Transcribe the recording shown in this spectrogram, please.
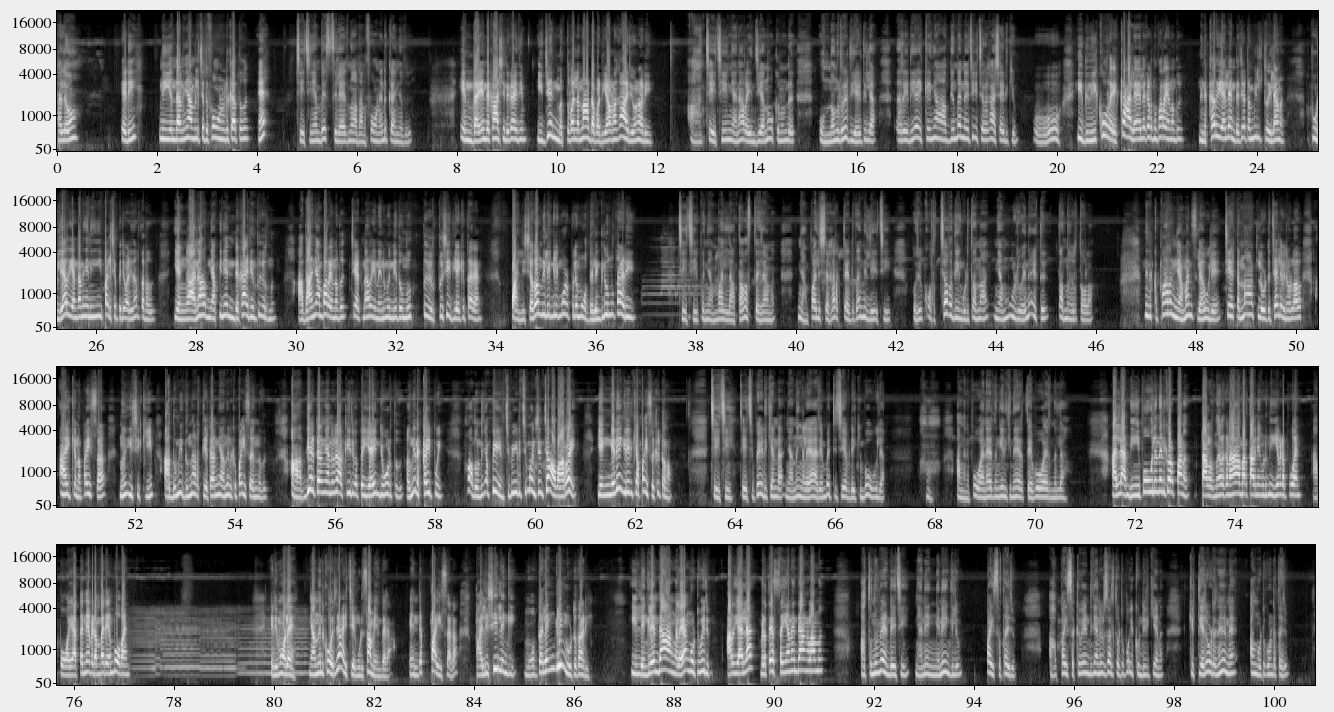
Hello? എടി നീ എന്താണ് ഞാൻ വിളിച്ചിട്ട് ഫോൺ എടുക്കാത്തത്? ഏ? ചേച്ചി ഞാൻ ബസ്സിലായിരുന്നു. അതാണ് ഫോൺ എടുക്കാഞ്ഞത്. എന്താ എന്റെ കാശിന്റെ കാര്യം? ഈ ജന്മത്ത് വല്ല നടപടിയാവണ കാര്യമാണ് അടി ആ ചേച്ചി ഞാൻ അറേഞ്ച് ചെയ്യാൻ നോക്കുന്നുണ്ട്. ഒന്നും അങ്ങോട്ട് റെഡി ആയിട്ടില്ല. റെഡി ആയിക്കഴിഞ്ഞാൽ ആദ്യം തന്നെ ചേച്ചിയുടെ കാശായിരിക്കും. ഓ ഇത് നീ കുറേ കാലമായല്ലേ കിടന്ന് പറയണത്? നിനക്കറിയാലോ എന്റെ ചേട്ടൻ മിലിറ്ററിയിലാണ് പുള്ളി അറിയാണ്ടാണ് ഞാൻ ഈ പലിശ പരിപാടി നടത്തണത് എങ്ങാനും അറിഞ്ഞാൽ പിന്നെ എന്റെ കാര്യം തീർന്ന്. അതാ ഞാൻ പറയുന്നത്. ചേട്ടൻ അറിയുന്നതിന് മുന്നേ ഇതൊന്ന് തീർത്ത് ശരിയാക്കി തരാൻ. പലിശ തന്നില്ലെങ്കിലും കുഴപ്പമില്ല. മുതലെങ്കിലും ഒന്ന് താടി. ചേച്ചി ഇപ്പം ഞാൻ വല്ലാത്ത അവസ്ഥയിലാണ്. ഞാൻ പലിശ കറക്റ്റായിട്ട് തന്നില്ലേ ചേച്ചി? ഒരു കുറച്ച് അവധിയും കൂടി തന്നാൽ ഞാൻ മുഴുവനായിട്ട് തന്നു തീർത്തോളാം. നിനക്ക് പറഞ്ഞാൽ മനസ്സിലാവൂലേ? ചേട്ടൻ നാട്ടിലോട്ട് ചിലവിനുള്ള അയക്കണ പൈസ ഈശിക്കുകയും അതും ഇതും നടത്തിയിട്ടാണ് ഞാൻ നിനക്ക് പൈസ തന്നത്. ആദ്യമായിട്ടാണ് ഞാൻ ഒരാൾക്ക് ഇരുപത്തയ്യായിരം രൂപ കൊടുത്തത്. അത് നിനക്കായിപ്പോയി. അതുകൊണ്ട് ഞാൻ പേടിച്ച് പേടിച്ച് മനുഷ്യൻ ചാവാറായി. എങ്ങനെയെങ്കിലും എനിക്ക് ആ പൈസ കിട്ടണം. ചേച്ചി ചേച്ചി പേടിക്കണ്ട. ഞാൻ നിങ്ങളെ ആരെയും പറ്റിച്ച് എവിടേക്കും പോവില്ല അങ്ങനെ പോകാനായിരുന്നെങ്കിൽ എനിക്ക് നേരത്തെ പോവായിരുന്നല്ല. അല്ല നീ പോവില്ലെന്ന് എനിക്ക് ഉറപ്പാണ്. തളർന്നു കിടക്കണ ആ ഭർത്താവിനെയും കൊണ്ട് നീ എവിടെ പോവാൻ? ആ പോയാൽ തന്നെ എവിടം വരെയും പോവാൻ. എടി മോളെ ഞാൻ നിനക്ക് ഒരാഴ്ചയും കൂടി സമയം തരാം. എന്റെ പൈസട പലിശ ഇല്ലെങ്കിൽ മുതലെങ്കിലും ഇങ്ങോട്ട് താടി. ഇല്ലെങ്കിൽ എന്റെ ആങ്ങളെ അങ്ങോട്ട് വരും. അറിയാല്ല ഇവിടുത്തെ എസ് ഐ ആണ് എന്റെ ആങ്ങളാന്ന്. അതൊന്നും വേണ്ട ചേച്ചി. ഞാൻ എങ്ങനെയെങ്കിലും പൈസ തരും. ആ പൈസക്ക് വേണ്ടി ഞാനൊരു സ്ഥലത്തോട്ട് പോയിക്കൊണ്ടിരിക്കുകയാണ്. കിട്ടിയാൽ ഉടനെ തന്നെ അങ്ങോട്ട് കൊണ്ടുതരും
